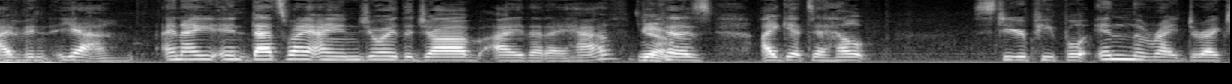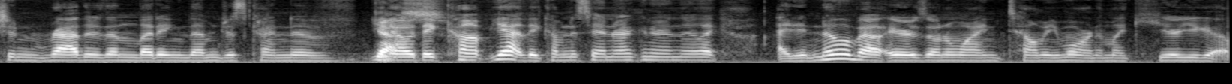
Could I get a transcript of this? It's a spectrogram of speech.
I've been yeah, and I and that's why I enjoy the job I that I have Yeah. because I get to help steer people in the right direction rather than letting them just kind of you know they come yeah they come to Sand-Reckoner and they're like I didn't know about Arizona wine. Tell me more. And I'm like, here you go.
